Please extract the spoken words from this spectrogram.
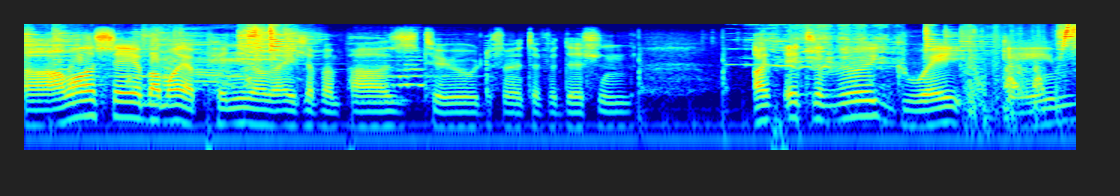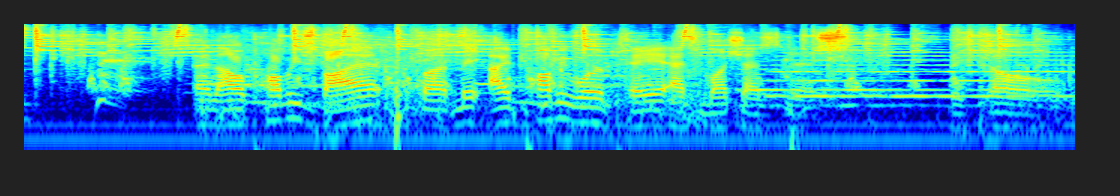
Uh, I want to say about my opinion on the Age of Empires 2 Definitive Edition. I, it's a very great game, and I'll probably buy it, but I probably wouldn't pay it as much as this. oh,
